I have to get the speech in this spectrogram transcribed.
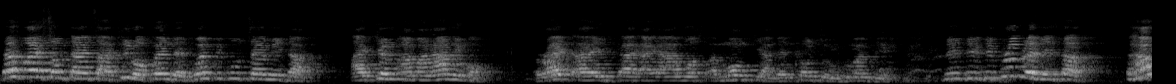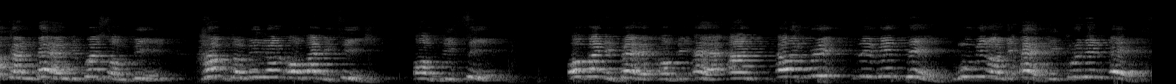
that's why sometimes I feel offended when people tell me that I came, I'm an animal, right? I, I, I was a monkey and then turned to a human being. The, the, the problem is that how can then, the question be, have dominion over the fish of the sea, over the bird of the air, and every living thing moving on the earth, including apes?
